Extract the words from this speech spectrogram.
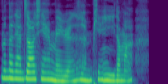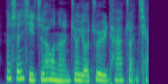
那大家知道现在美元是很便宜的嘛？那升息之后呢，就有助于它转强。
